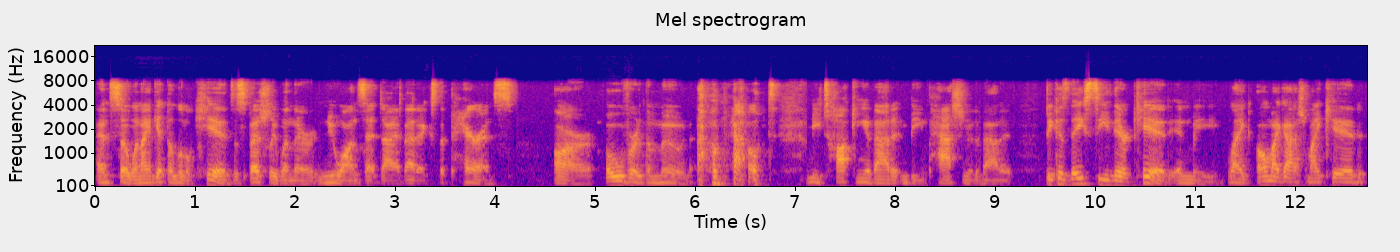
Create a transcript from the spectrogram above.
And so when i get the little kids especially when they're new onset diabetics the parents are over the moon about me talking about it and being passionate about it because they see their kid in me. Like oh my gosh my kid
